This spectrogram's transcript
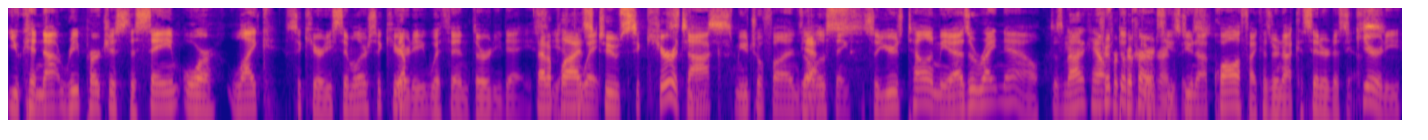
You cannot repurchase the same or like security, similar security within 30 days. That You applies wait. to securities. stocks, mutual funds, all those things. So you're telling me, as of right now, Does not account for cryptocurrencies cryptocurrencies. do not qualify because they're not considered a security.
